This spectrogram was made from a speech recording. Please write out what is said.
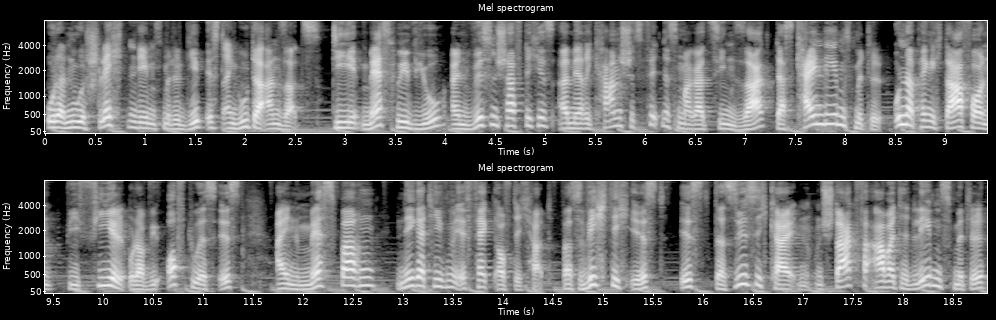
oder nur schlechten Lebensmittel gibt, ist ein guter Ansatz. Die Meth Review, ein wissenschaftliches amerikanisches Fitnessmagazin, sagt, dass kein Lebensmittel, unabhängig davon, wie viel oder wie oft du es isst, einen messbaren negativen Effekt auf dich hat. Was wichtig ist, ist, dass Süßigkeiten und stark verarbeitete Lebensmittel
